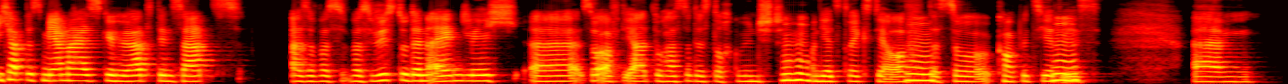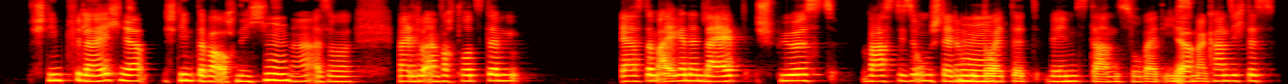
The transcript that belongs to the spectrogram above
ich habe das mehrmals gehört, den Satz, also was, was willst du denn eigentlich äh, so auf die Art, du hast dir das doch gewünscht mhm. und jetzt trägst du dir auf, mhm. dass so kompliziert mhm. ist. Ähm, stimmt vielleicht, ja. stimmt aber auch nicht. Mhm. Ne? Also weil du einfach trotzdem erst am eigenen Leib spürst, was diese Umstellung mhm. bedeutet, wenn es dann soweit ist. Ja. Man kann sich das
